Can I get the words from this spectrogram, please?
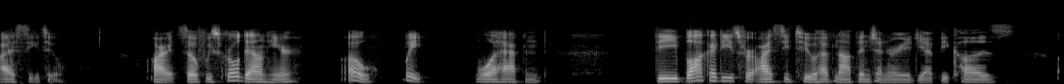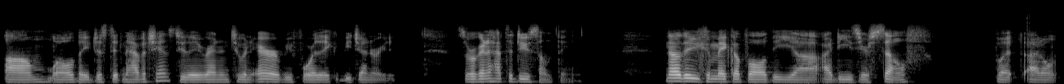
IC2. Alright, so if we scroll down here, oh, wait, what happened? The block IDs for IC2 have not been generated yet because, um, well, they just didn't have a chance to. They ran into an error before they could be generated. So we're going to have to do something. Now that you can make up all the uh, IDs yourself, but I don't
